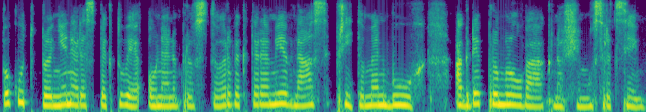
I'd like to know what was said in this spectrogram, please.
pokud plně nerespektuje onen prostor, ve kterém je v nás přítomen Bůh a kde promlouvá k našemu srdci.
